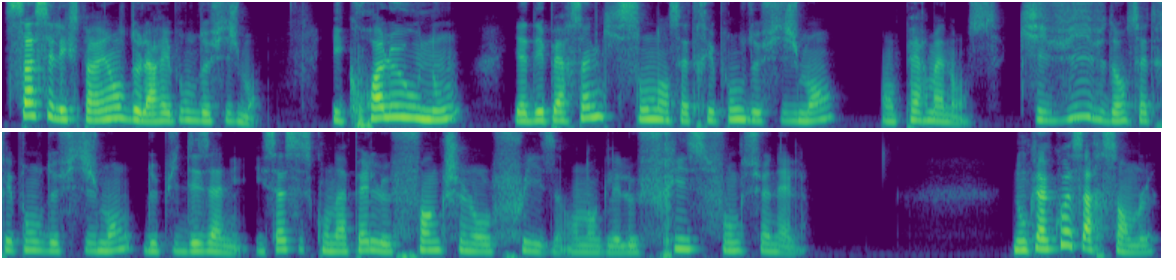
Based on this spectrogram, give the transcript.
Ça c'est l'expérience de la réponse de figement. Et crois-le ou non, il y a des personnes qui sont dans cette réponse de figement en permanence, qui vivent dans cette réponse de figement depuis des années. Et ça, c'est ce qu'on appelle le functional freeze en anglais, le freeze fonctionnel. Donc à quoi ça ressemble?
